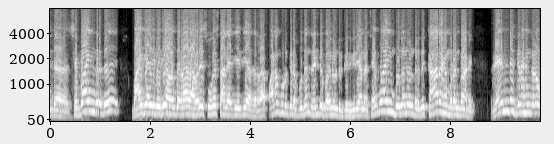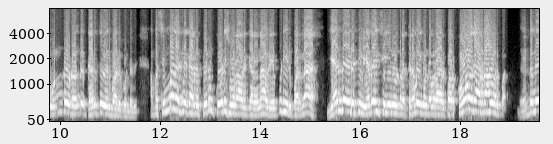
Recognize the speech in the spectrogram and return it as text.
இந்த செவ்வாய்ன்றது பாக்யாதிபதியா வந்துடுறார். அவரே சுகஸ்தானாதிபதியா வந்துடுறாரு. பணம் கொடுக்கிற புதன் ரெண்டு பதினொன்று இருக்குது. விதியான செவ்வாயும் புதனுன்றது காரக முரண்பாடு. ரெண்டு கிரகங்களும் ஒன்றோடு ஒன்று கருத்து வேறுபாடு கொண்டது. அப்ப சிம்ம லக்னக்காரர் பெரும் கோடீஸ்வரா இருக்காருன்னா அவர் எப்படி இருப்பார்னா எந்த இடத்தில் எதை செய்யணும்ன்ற திறமை கொண்டவரா இருப்பார் கோபக்காரராகவும் இருப்பார். எதுவுமே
